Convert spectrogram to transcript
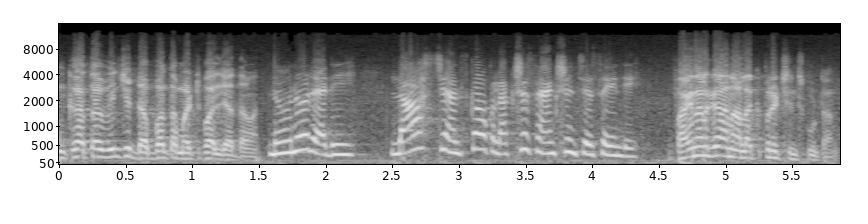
ఇంకా తవ్వించి డబ్బంతా మట్టిపాలు చేద్దాం నో నో డాడీ. లాస్ట్ ఛాన్స్గా ఒక లక్ష శాంక్షన్ చేసేయండి. ఫైనల్గా నా లక్ పరీక్షించుకుంటాను.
